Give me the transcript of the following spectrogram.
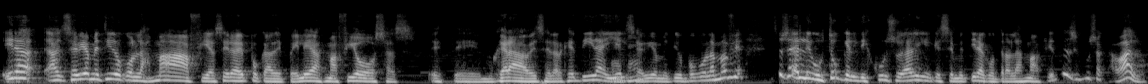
era, se había metido con las mafias, era época de peleas mafiosas este, graves en la Argentina y él se había metido un poco con las mafias. Entonces a él le gustó que el discurso de alguien que se metiera contra las mafias. Entonces se puso a caballo.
